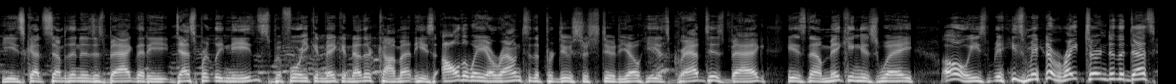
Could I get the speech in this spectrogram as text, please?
He's got something in his bag that he desperately needs before he can make another comment. He's all the way around to the producer studio. He has grabbed his bag. He is now making his way. Oh, he's he's made a right turn to the desk,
